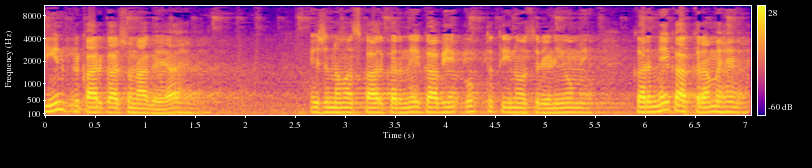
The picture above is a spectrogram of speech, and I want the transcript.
तीन प्रकार का सुना गया है। इस नमस्कार करने का भी उक्त तीनों श्रेणियों में करने का क्रम है।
